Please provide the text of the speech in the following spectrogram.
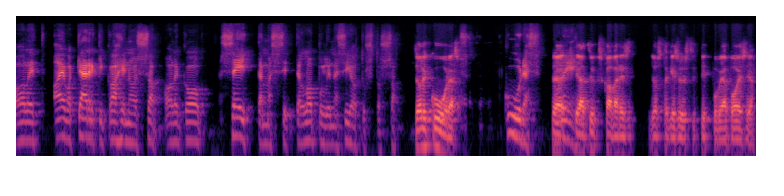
olit aivan kärkikahinoissa, oliko seitsemäs sitten lopullinen sijoitus tuossa se oli kuudes. Kuudes, se, no niin. Sieltä yksi kaveri jostakin syystä tippui vielä pois. Ja...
